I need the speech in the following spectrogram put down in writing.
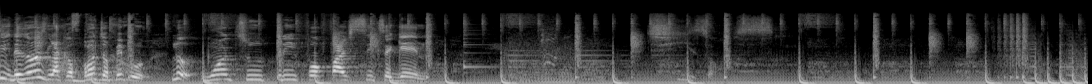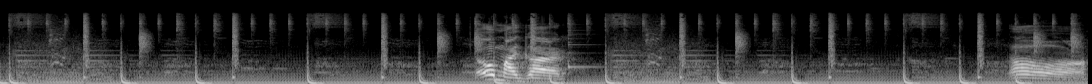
See, there's always like a bunch of people. Look, one, two, three, four, five, six again. Jesus. Oh my god. Oh.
